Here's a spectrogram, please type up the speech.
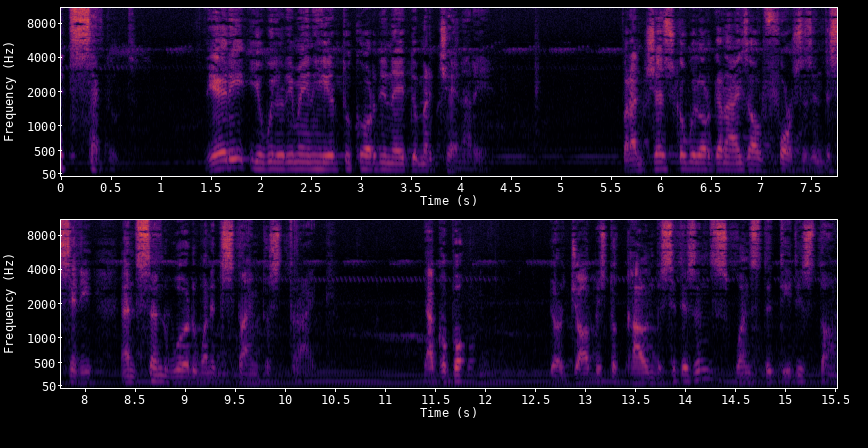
It's settled. Vieri, you will remain here to coordinate the mercenary. Francesco will organize our forces in the city and send word when it's time to strike. Jacopo, your job is to calm the citizens once the deed is done.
